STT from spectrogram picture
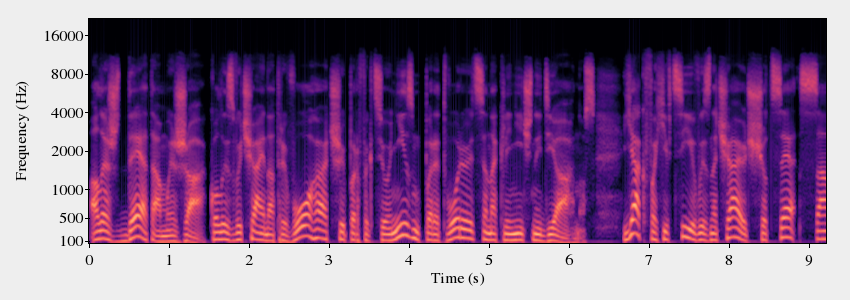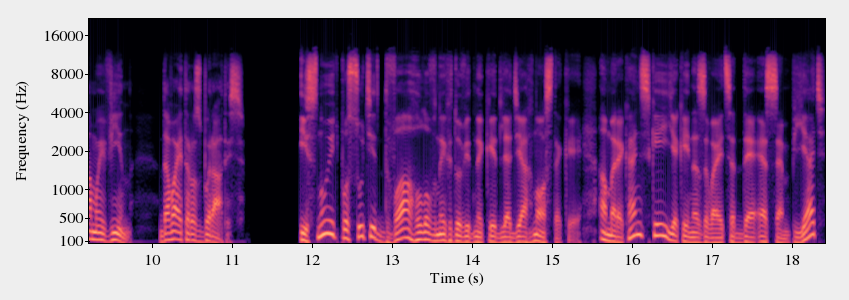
Але ж де та межа, коли звичайна тривога чи перфекціонізм перетворюються на клінічний діагноз? Як фахівці визначають, що це саме він? Давайте розбиратись. Існують, по суті, два головних довідники для діагностики. Американський, який називається DSM-5,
